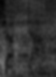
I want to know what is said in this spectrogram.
Shut down.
